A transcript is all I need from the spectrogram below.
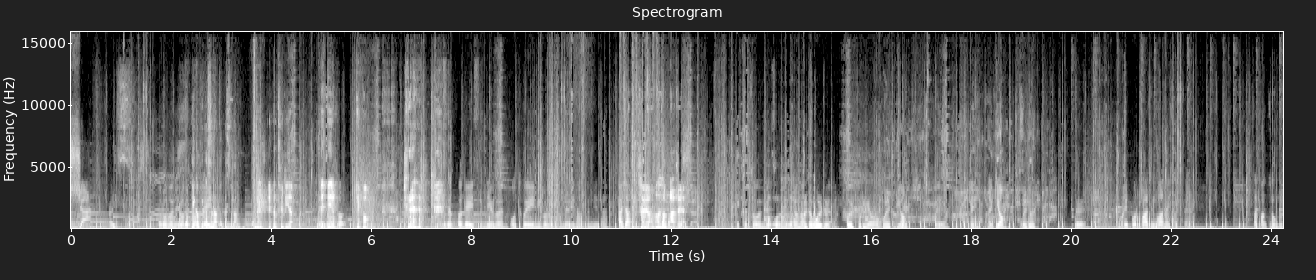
나이스 여러분 이거 피커 피커 스나 피커 스나 삐끗 들이야. 네, 네. 개퍽. 그래서 네이스님은 오토에임인 걸로 판명이 났습니다 한샷 저요. 맞아요. 피크 쏘는데 홀, 진진 일어나. 홀드 홀드 홀 둘이요 홀 둘이요? 네 네 갈게요 홀 둘. 네. 꼬리꼬로 빠진 거 하나 있었어요. 싹방 쪽으로.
